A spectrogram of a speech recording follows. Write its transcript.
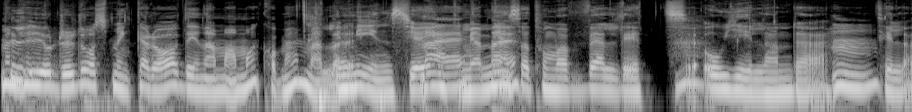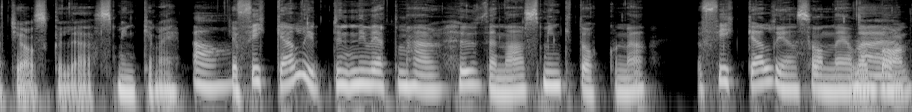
Men hur gjorde du då? Sminkade du av dig när mamma kom hem? Eller? Det minns jag nej, inte, men jag minns nej. att hon var väldigt ogillande mm. till att jag skulle sminka mig. Ja. Jag fick aldrig, ni vet de här huvudena, sminkdockorna, jag fick aldrig en sån när jag var barn.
